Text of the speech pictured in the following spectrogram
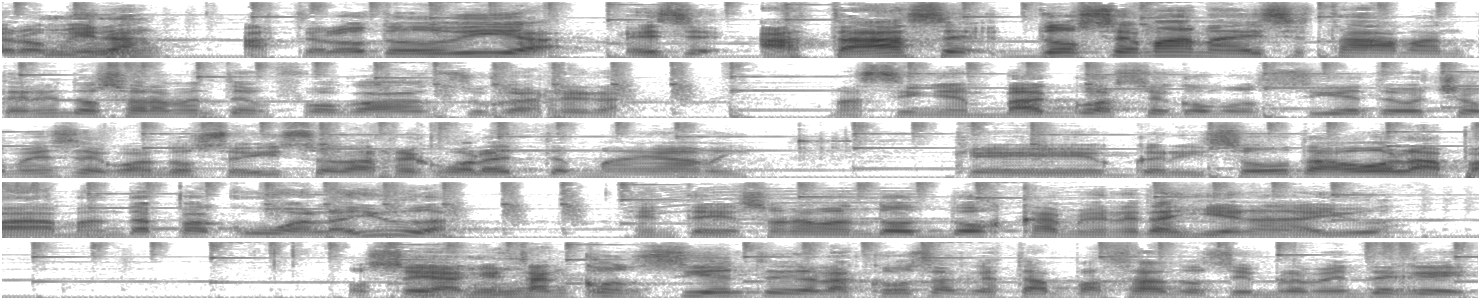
Pero mira, hasta el otro día, ese, hasta hace dos semanas, él se estaba manteniendo solamente enfocado en su carrera. Más sin embargo, hace como 7, 8 meses, cuando se hizo la recolecta en Miami, que organizó Otaola para mandar para Cuba la ayuda, gente de zona mandó dos camionetas llenas de ayuda. O sea, que están conscientes de las cosas que están pasando. Simplemente que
